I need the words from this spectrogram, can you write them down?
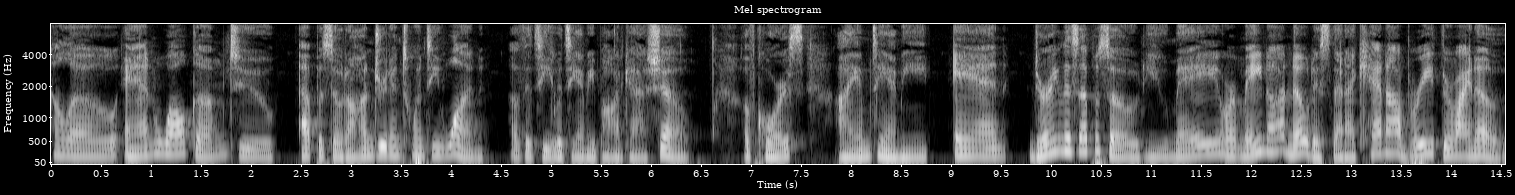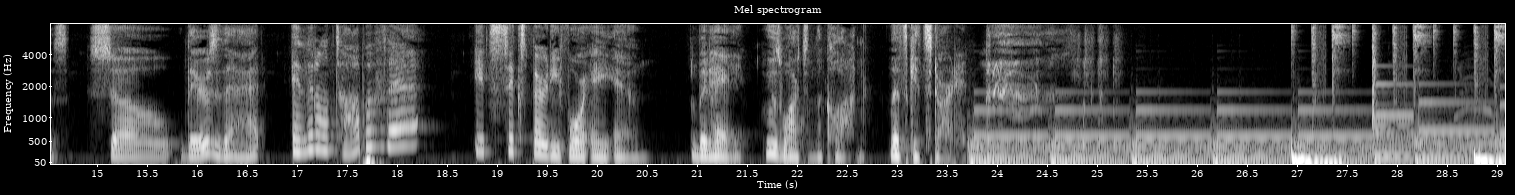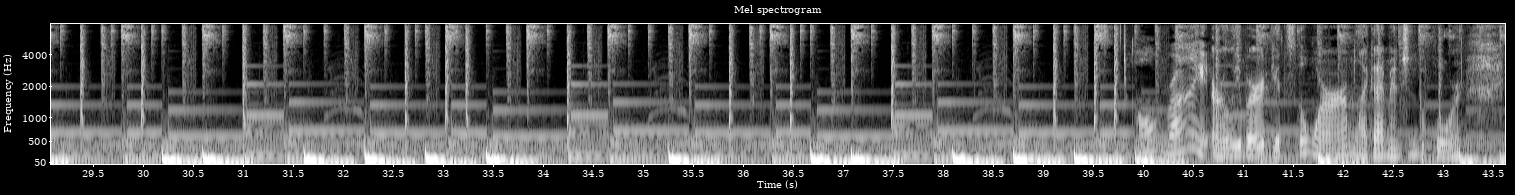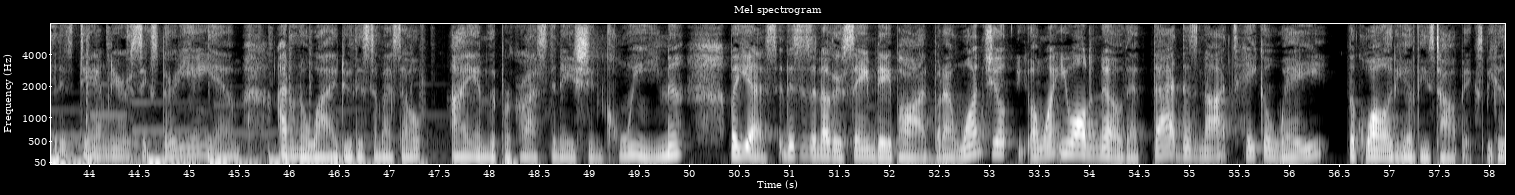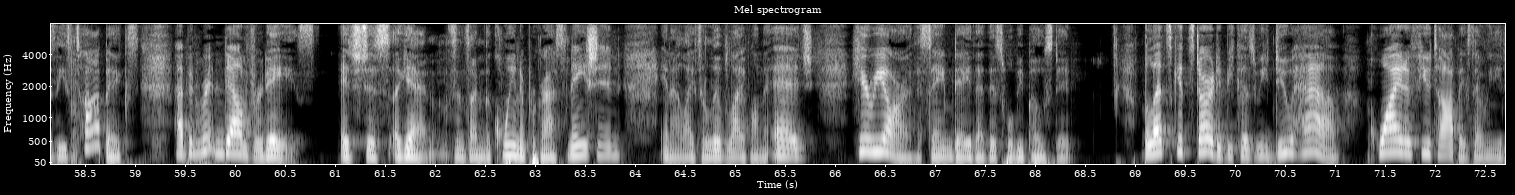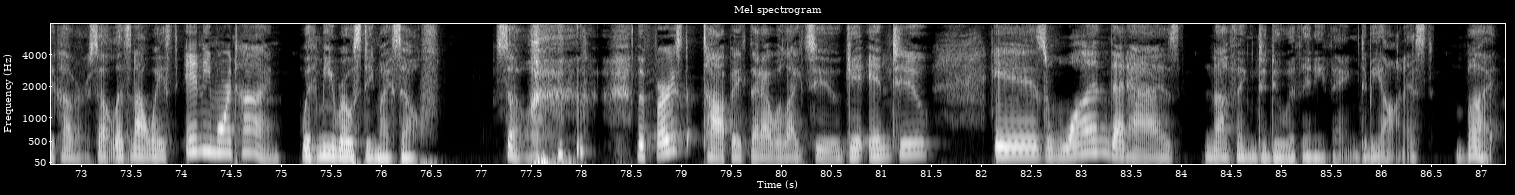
Hello and welcome to episode 121 of the Tea with Tammy podcast show. Of course, I am Tammy and during this episode, you may or may not notice that I cannot breathe through my nose. So there's that. And then on top of that, it's 6:34 a.m. But hey, who's watching the clock? Let's get started. right, early bird gets the worm. Like I mentioned before, it is damn near 6:30 a.m. I don't know why I do this to myself. I am the procrastination queen. But yes, this is another same day pod, but I want you I want you all to know that that does not take away the quality of these topics because these topics have been written down for days. It's just, again, since I'm the queen of procrastination and I like to live life on the edge, here we are the same day that this will be posted. But let's get started because we do have quite a few topics that we need to cover. So let's not waste any more time with me roasting myself. So the first topic that I would like to get into is one that has nothing to do with anything, to be honest. But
